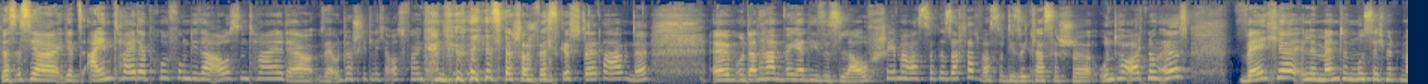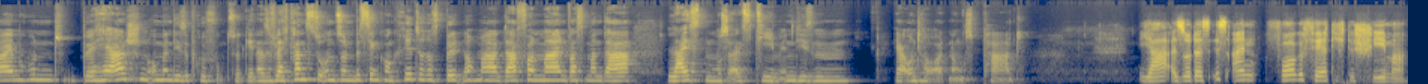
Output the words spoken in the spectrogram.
das ist ja jetzt ein Teil der Prüfung, dieser Außenteil, der sehr unterschiedlich ausfallen kann, wie wir jetzt ja schon festgestellt haben. Ne? Ähm, und dann haben wir ja dieses Laufschema, was du gesagt hast, was so diese klassische Unterordnung ist. Welche Elemente muss ich mit meinem Hund beherrschen, um in diese Prüfung zu gehen? Also vielleicht kannst du uns so ein bisschen konkreteres Bild nochmal davon malen, was man da leisten muss als Team in diesem ja, Unterordnungspart. Ja, also das ist ein vorgefertigtes Schema,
